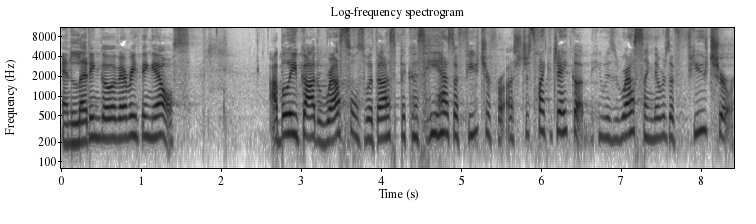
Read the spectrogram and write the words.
and letting go of everything else. I believe God wrestles with us because He has a future for us, just like Jacob. He was wrestling, there was a future.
